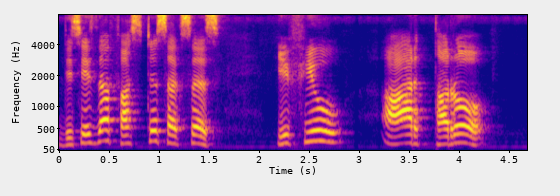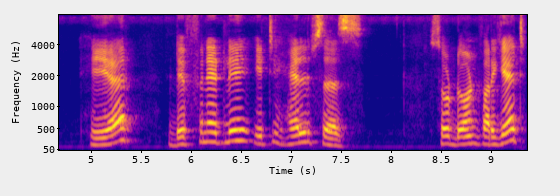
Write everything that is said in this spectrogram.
This is the first success. If you are thorough here definitely it helps us so don't forget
